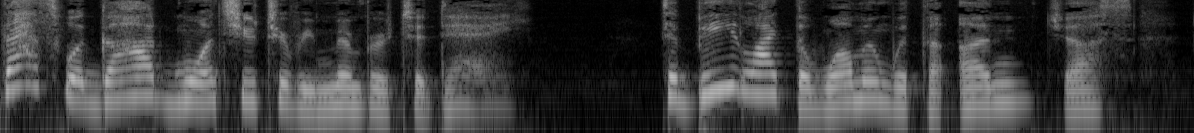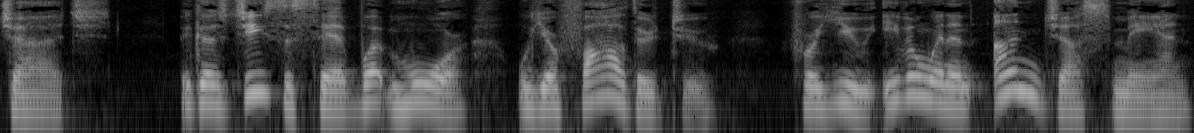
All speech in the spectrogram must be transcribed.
that's what God wants you to remember today to be like the woman with the unjust judge. Because Jesus said, What more will your Father do for you, even when an unjust man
